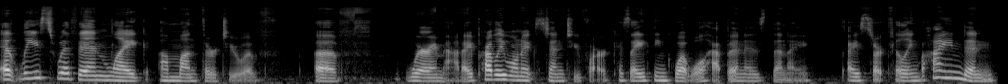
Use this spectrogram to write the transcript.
at least within like a month or two of of where I'm at. I probably won't extend too far because I think what will happen is then I I start feeling behind and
